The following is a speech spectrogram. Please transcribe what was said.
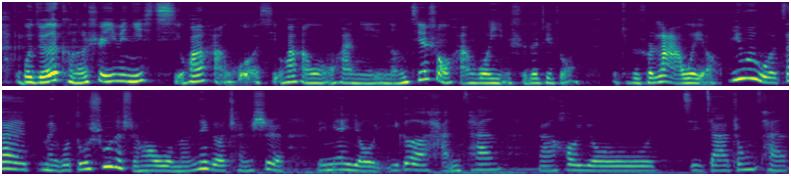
我觉得可能是因为你喜欢韩国，喜欢韩国文化，你能接受韩国饮食的这种，就比如说辣味啊。因为我在美国读书的时候，我们那个城市里面有一个韩餐，然后有几家中餐。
